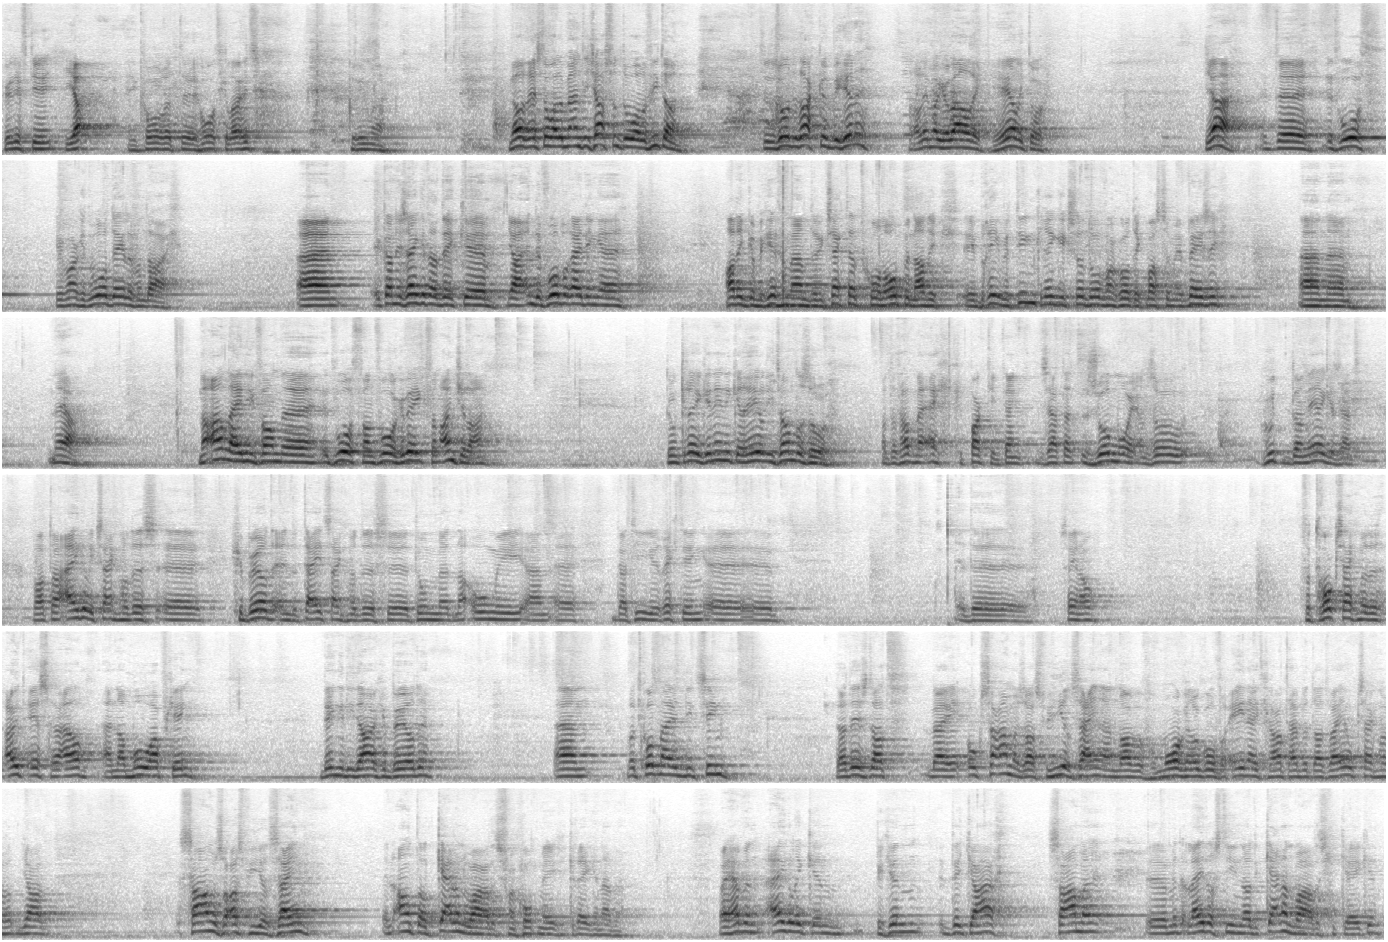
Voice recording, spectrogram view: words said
niet of die... Ja, ik hoor het, uh, hoor het geluid. Prima. Nou, daar is toch wel een enthousiast van te worden, of niet dan? Als je zo de dag kunt beginnen, alleen maar geweldig. Heerlijk toch? Ja, het, uh, het woord. Ik mag het woord delen vandaag. Uh, ik kan u zeggen dat ik uh, ja, in de voorbereidingen had ik op een gegeven moment, ik zeg dat gewoon open, had ik Hebreeën 10 kreeg ik zo door van God, ik was ermee bezig. En nou ja, naar aanleiding van het woord van vorige week van Angela, toen kreeg ik in één keer heel iets anders door. Want dat had me echt gepakt. Ik denk, ze had dat zo mooi en zo goed dan neergezet. Wat er eigenlijk, zeg maar, dus uh, gebeurde in de tijd, zeg maar, dus uh, toen met Naomi en dat die richting de, zeg nou, vertrok, zeg maar, dus uit Israël en naar Moab ging. Dingen die daar gebeurden. En wat God mij liet zien, dat is dat wij ook samen, zoals we hier zijn en waar we vanmorgen ook over eenheid gehad hebben, dat wij ook zeg maar, ja, samen zoals we hier zijn, een aantal kernwaarden van God meegekregen hebben. Wij hebben eigenlijk in begin dit jaar samen uh, met het leidersteam naar de kernwaarden gekeken.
